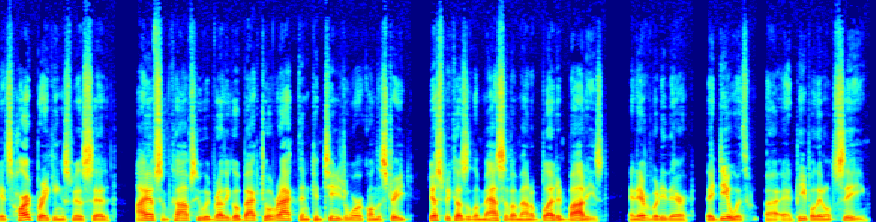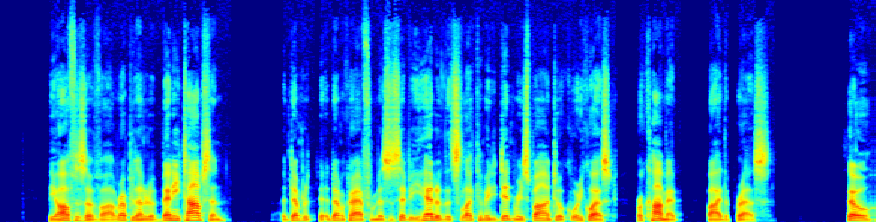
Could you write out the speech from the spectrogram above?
It's heartbreaking, Smith said. I have some cops who would rather go back to Iraq than continue to work on the street just because of the massive amount of blood and bodies and everybody there they deal with uh, and people they don't see. The office of uh, Representative Bennie Thompson, a Dem- Democrat from Mississippi, head of the select committee, didn't respond to a request for comment by the press. So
